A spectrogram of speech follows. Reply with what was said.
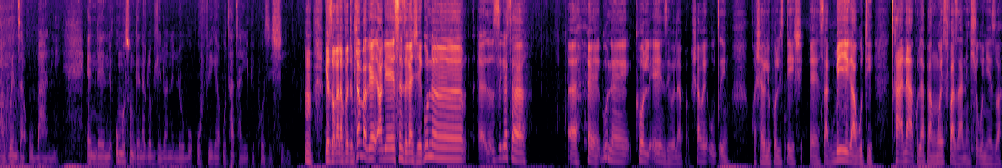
akwenza ubani. And then uma usungena kulobudlelwane lobu ufika uthatha yipi position? Mm, ngezwakala mfethu. Mhlamba ke ake senze kanje kune eh, sike sa eh kune call eyenziwe lapha kushawe ucingo kwashayela ipolice station. Eh sakubika ukuthi cha nakho lapha ngowesifazane ngihlukunyezwa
